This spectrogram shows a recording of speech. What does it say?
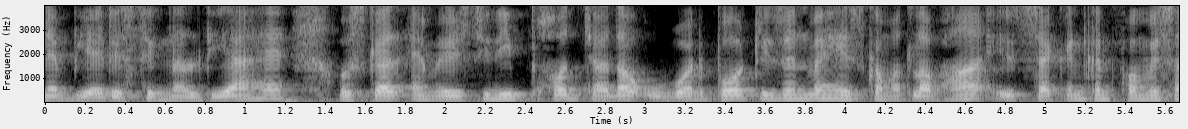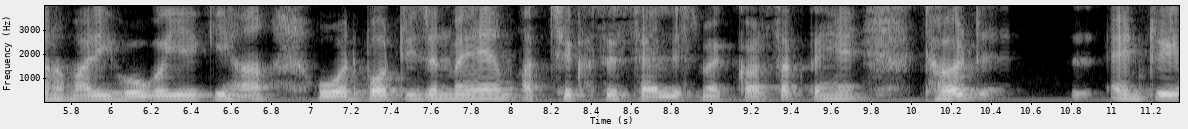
ने बी सिग्नल दिया है। उसके बाद एम बहुत ज़्यादा ओवरबॉट रीजन में है। इसका मतलब हाँ सेकेंड कन्फर्मेशन हमारी हो गई है कि हाँ ओवरबॉट रीजन में है। हम अच्छे खासे सेल इसमें कर सकते हैं। थर्ड एंट्री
